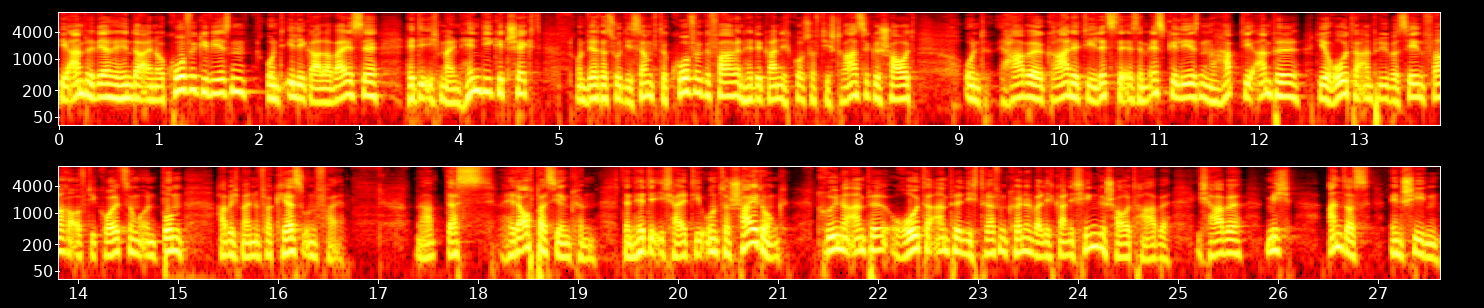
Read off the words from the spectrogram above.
Die Ampel wäre hinter einer Kurve gewesen und illegalerweise hätte ich mein Handy gecheckt und wäre so die sanfte Kurve gefahren, hätte gar nicht groß auf die Straße geschaut und habe gerade die letzte SMS gelesen, habe die Ampel, die rote Ampel übersehen, fahre auf die Kreuzung und bumm, habe ich meinen Verkehrsunfall. Ja, das hätte auch passieren können. Dann hätte ich halt die Unterscheidung grüne Ampel, rote Ampel nicht treffen können, weil ich gar nicht hingeschaut habe. Ich habe mich anders entschieden.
